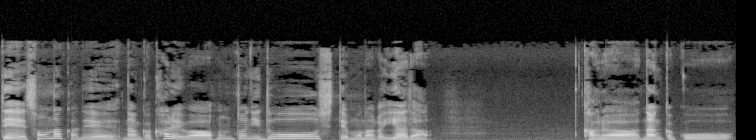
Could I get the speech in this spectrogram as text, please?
で、その中で、なんか彼は本当にどうしてもなんか嫌だからなんかこ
